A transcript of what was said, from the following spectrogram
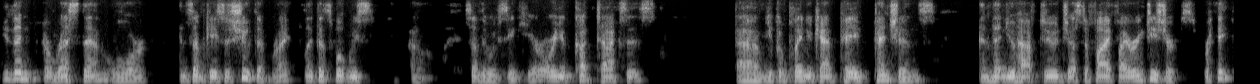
You then arrest them or in some cases shoot them, right? Like that's what we, I don't know, something we've seen here. Or you cut taxes, um, you complain you can't pay pensions, and then you have to justify firing T-shirts, right?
